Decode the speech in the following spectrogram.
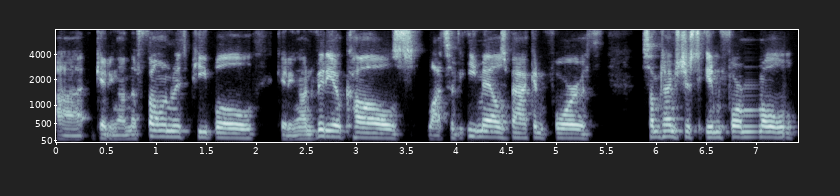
uh, getting on the phone with people, getting on video calls, lots of emails back and forth, sometimes just informal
